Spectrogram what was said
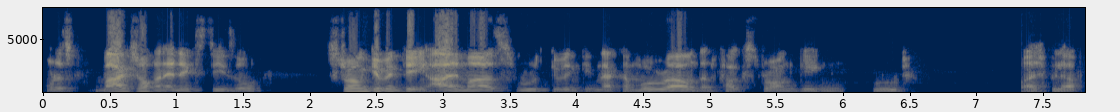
Und das mag ich auch an NXT so. Strong gewinnt gegen Almas, Root gewinnt gegen Nakamura und dann folgt Strong gegen Root. Beispielhaft.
